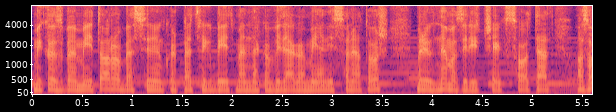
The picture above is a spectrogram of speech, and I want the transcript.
miközben mi itt arról beszélünk, hogy Patrick Batemannek a világa milyen iszonyatos, mert ők nem az irítség szól. Tehát az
